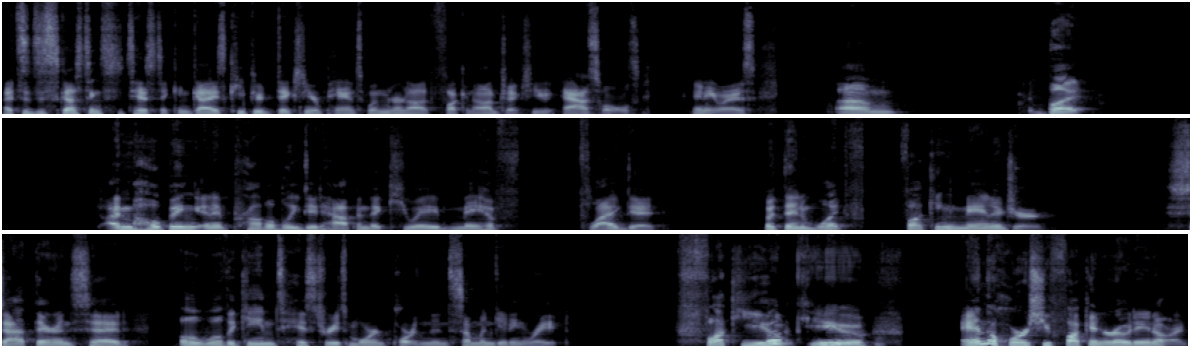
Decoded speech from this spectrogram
It's a disgusting statistic. And guys, keep your dicks in your pants. Women are not fucking objects, you assholes. Anyways, um, but I'm hoping, and it probably did happen, that QA may have flagged it. But then what fucking manager sat there and said, oh, well, the game's history is more important than someone getting raped? Fuck you. Fuck you. And the horse you fucking rode in on.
